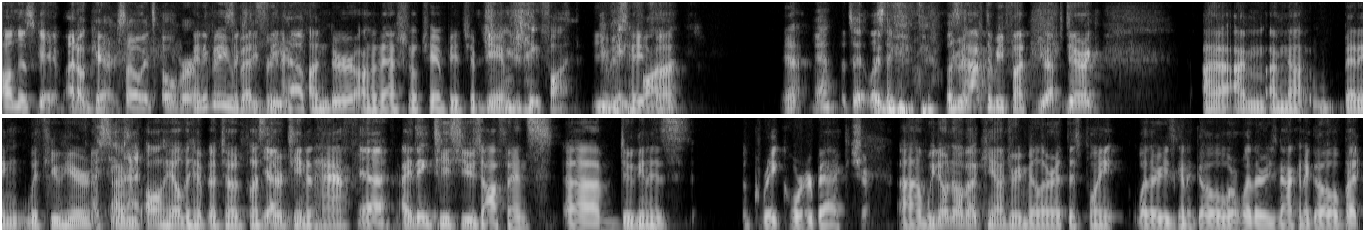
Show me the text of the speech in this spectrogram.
on this game. I don't care. So it's over. Anybody who bets 63 and a the half. under on a national championship You game, you just hate fun. you just hate fun. Yeah, yeah, that's it. Let's take. Let's you take- have to be fun. You have to, be Derek, fun. uh, I'm I'm not betting with you here. I see I'm that. all hail the Hypnotoad plus Yeah. 13 and a half. Yeah, I think TCU's offense, um, Duggan is a great quarterback. sure. Um, we don't know about Kendre Miller at this point, whether he's going to go or whether he's not going to go. But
